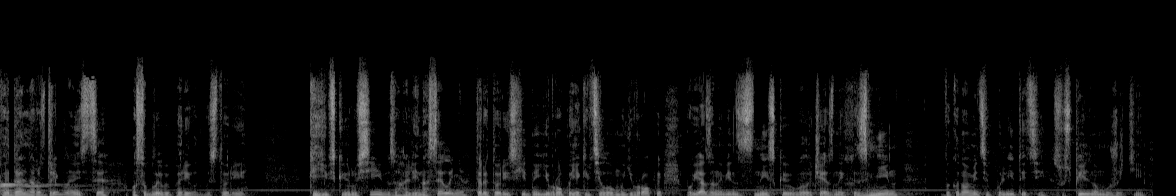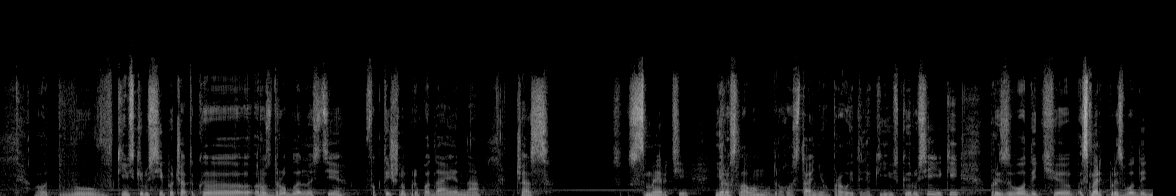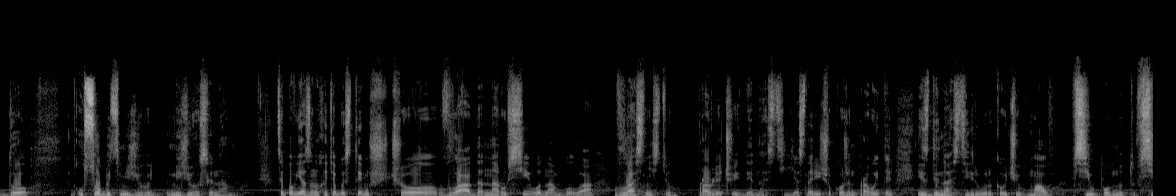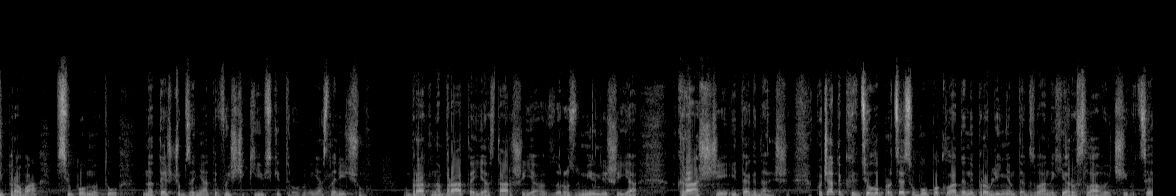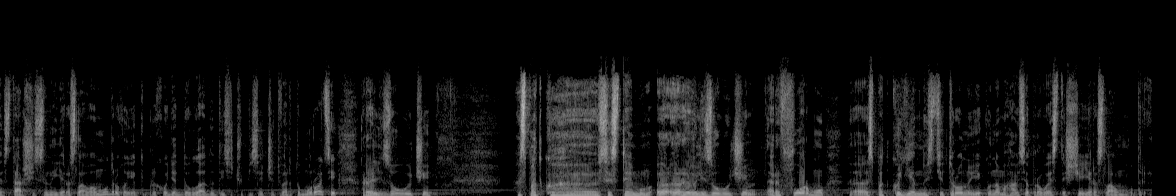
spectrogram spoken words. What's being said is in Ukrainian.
Феодальна роздрібленість це особливий період в історії Київської Русі, взагалі населення території Східної Європи, як і в цілому Європи, пов'язаний він з низкою величезних змін в економіці, в політиці, суспільному житті. От в, Київській Русі початок е, роздробленості фактично припадає на час смерті Ярослава Мудрого, останнього правителя Київської Русі, який призводить е, смерть призводить до усобиць між його, між його синами. Це пов'язано хоча б з тим, що влада на Русі вона була власністю правлячої династії. Ясна річ, що кожен правитель із династії Рюриковичів мав всі повноту, всі права, всю повноту на те, щоб зайняти вищий київський трон. Ну, ясна річ, що брат на брата, я старший, я розуміліший, я кращий і так далі. Початок цього процесу був покладений правлінням так званих Ярославичів. Це старші сини Ярослава Мудрого, які приходять до влади у 1054 році, реалізовуючи спадко... е, систему, е, реалізовуючи реформу е, спадкоємності трону, яку намагався провести ще Ярослав Мудрий.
